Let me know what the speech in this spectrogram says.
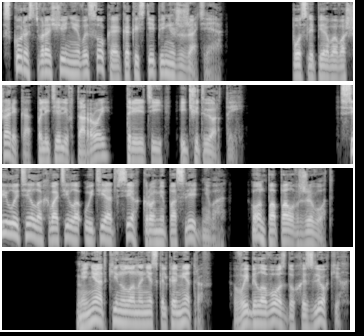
Скорость вращения высокая, как и степень сжатия. После первого шарика полетели второй, третий и четвертый. Силы тела хватило уйти от всех, кроме последнего. Он попал в живот. Меня откинуло на несколько метров, выбило воздух из легких,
